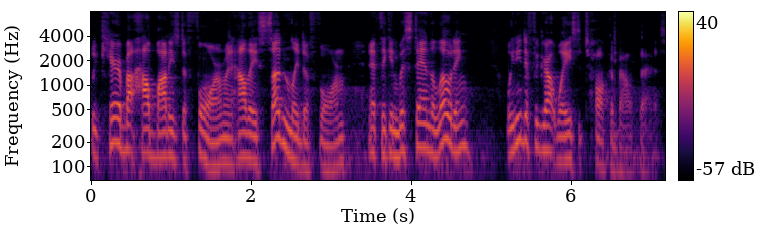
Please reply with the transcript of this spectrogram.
we care about how bodies deform and how they suddenly deform, and if they can withstand the loading, we need to figure out ways to talk about that.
